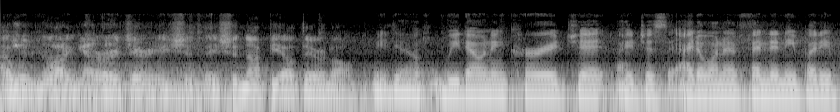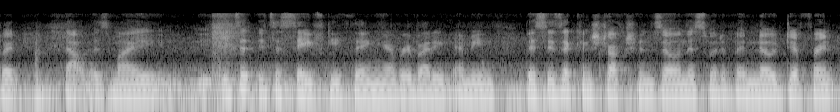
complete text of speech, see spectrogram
I would Shouldn't be not walking out there, encourage it. We should, they should not be out there at all. We don't, We don't encourage it. I just, I don't want to offend anybody, but that was my, it's a, it's a safety thing, everybody. I mean, this is a construction zone. This would have been no different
